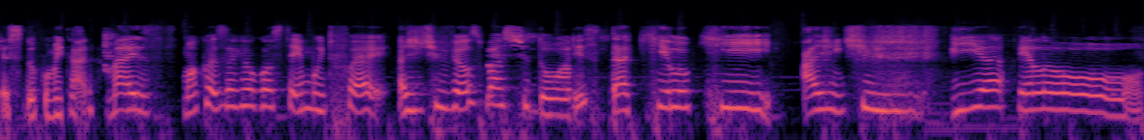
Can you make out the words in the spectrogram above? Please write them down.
esse documentário. Mas uma coisa que eu gostei muito foi a gente ver os bastidores daquilo que a gente via pelo.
